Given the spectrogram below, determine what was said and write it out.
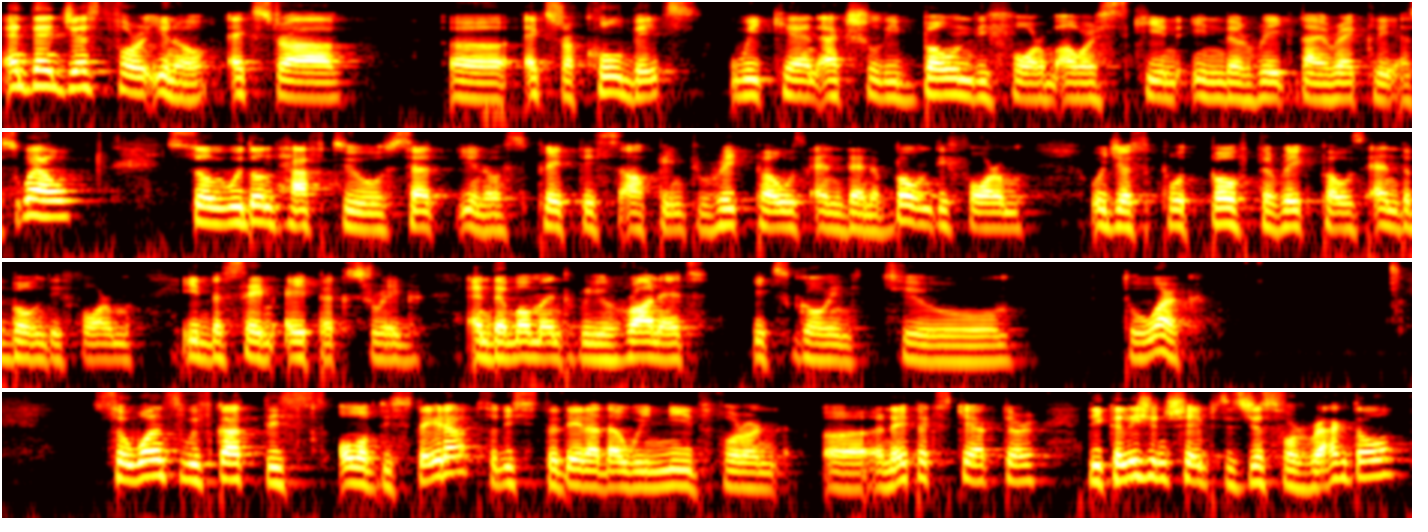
And then just for, you know, extra, uh, extra cool bits, we can actually bone deform our skin in the rig directly as well. So we don't have to set, you know, split this up into rig pose and then a bone deform. We just put both the rig pose and the bone deform in the same apex rig. And the moment we run it, it's going to, to work. So once we've got this, all of this data, so this is the data that we need for an, uh, an Apex character. The collision shapes is just for ragdoll.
